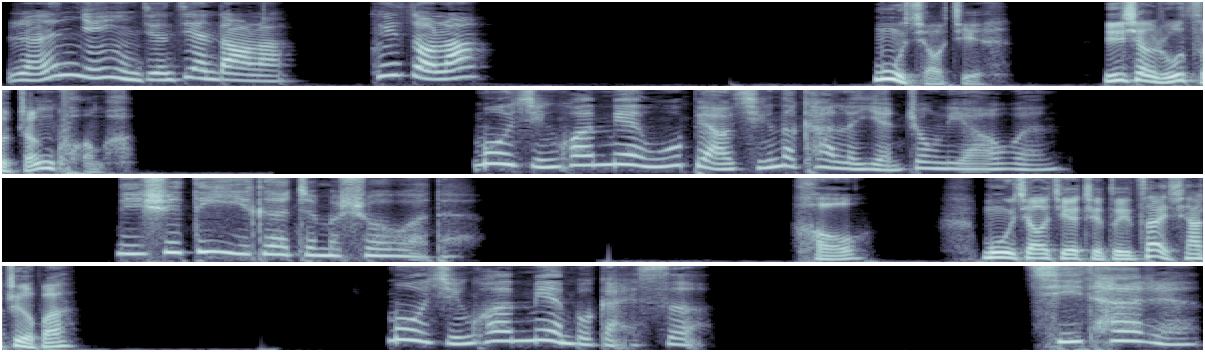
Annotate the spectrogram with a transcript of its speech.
人您已经见到了，可以走了。穆小姐，一向如此张狂吗？穆景欢面无表情的看了眼钟离敖文，你是第一个这么说我的。好，穆小姐只对在下这般。穆景欢面不改色。其他人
